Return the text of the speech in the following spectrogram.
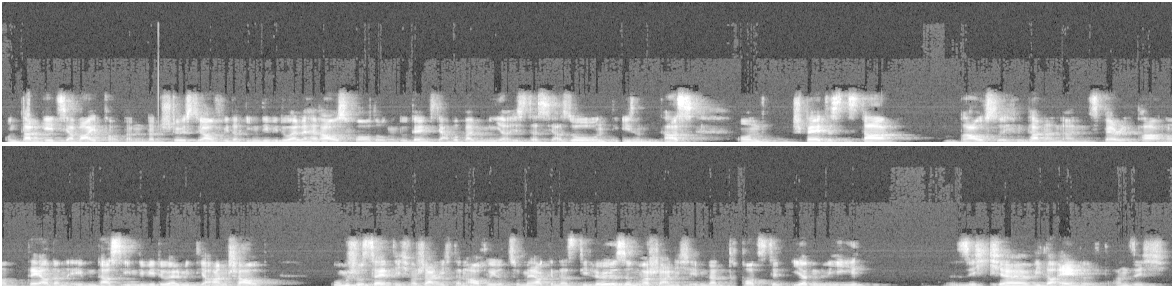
und dann geht's ja weiter. Dann, dann stößt du ja auf wieder individuelle Herausforderungen. Du denkst, ja, aber bei mir ist das ja so und dies und das. Und spätestens da brauchst du eben dann einen, einen Sparring-Partner, der dann eben das individuell mit dir anschaut, um schlussendlich wahrscheinlich dann auch wieder zu merken, dass die Lösung wahrscheinlich eben dann trotzdem irgendwie sich äh, wieder ähnelt an sich.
